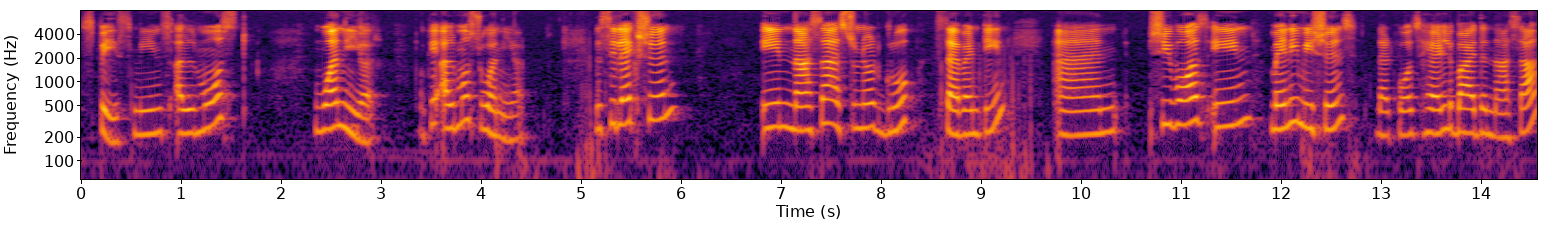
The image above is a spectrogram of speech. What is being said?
space means almost one year. Okay almost one year. The selection in nasa astronaut group 17 and she was in many missions that was held by the NASA.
